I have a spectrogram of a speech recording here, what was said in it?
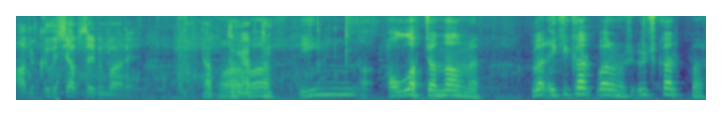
Abi kılıç yapsaydın bari. Yaptım Var, yaptım. İn. Allah canını almıyor. Ulan iki kalp varmış. Üç kalp var.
